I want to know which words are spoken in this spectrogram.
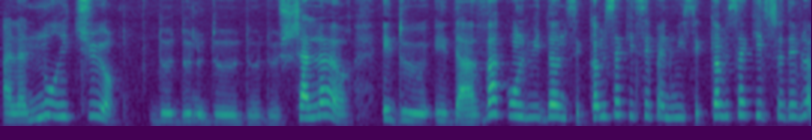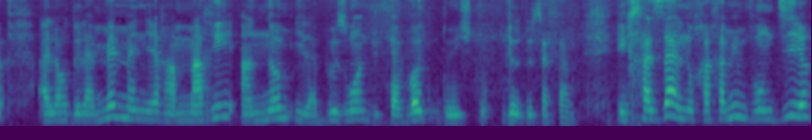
à la nourriture de, de, de, de, chaleur et de et d'ava qu'on lui donne. C'est comme ça qu'il s'épanouit, c'est comme ça qu'il se développe. Alors de la même manière, un mari, un homme, il a besoin du kavod de, de sa femme. Et Chazal, nos chachamim vont dire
